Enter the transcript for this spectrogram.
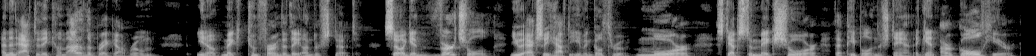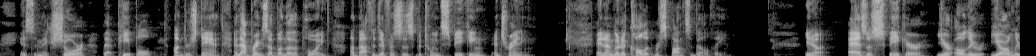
And then after they come out of the breakout room, you know, make confirm that they understood. So again, virtual, you actually have to even go through more steps to make sure that people understand. Again, our goal here is to make sure that people understand. And that brings up another point about the differences between speaking and training. And I'm going to call it responsibility. You know, as a speaker, you're only you're only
